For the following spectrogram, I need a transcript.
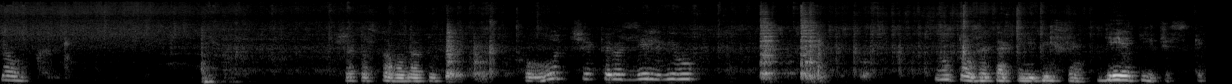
Так. Ще поставила тут холодчик розілью. Ну, теж такий більше дієтичний.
